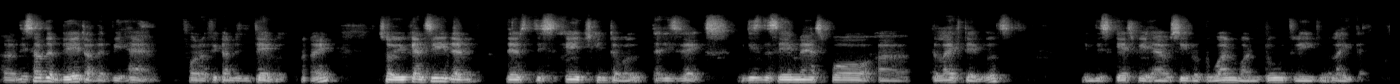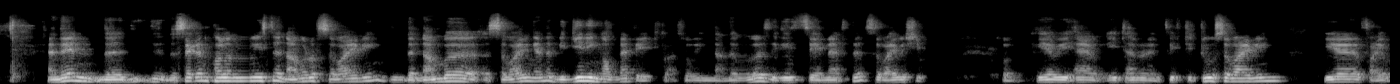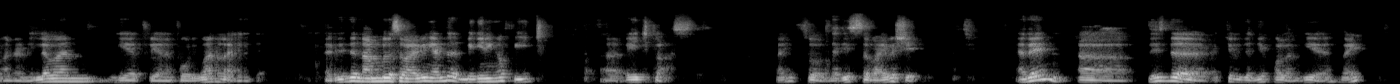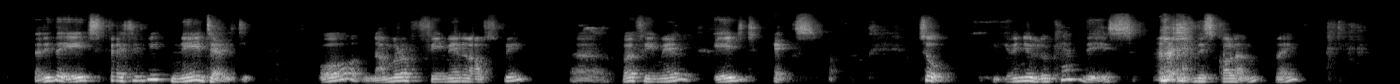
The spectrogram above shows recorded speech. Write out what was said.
uh, these are the data that we have for a fecundity table, right? So you can see that there's this age interval that is X. It is the same as for uh, the life tables. In this case, we have 0 to 1, 1, 2, 3, 2, like that. And then the, the, the, second column is the number of surviving, the number surviving at the beginning of that age class. So in other words, it is same as the survivorship. So here we have 852 surviving, here 511, here 341, like that. That is the number surviving at the beginning of each uh, age class, right? So that is survivorship. And then uh, this is the actually the new column here, right? That is the age-specific natality or number of female offspring uh, per female aged X. So when you look at this, this column, right,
